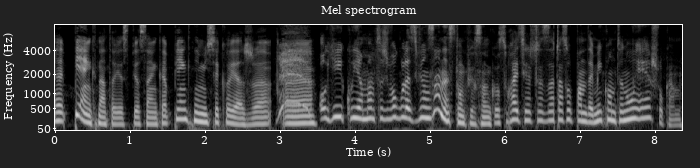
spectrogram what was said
E, piękna to jest piosenka, pięknie mi się kojarzy. E, Ojejku, ja mam coś w ogóle związane z tą piosenką. Słuchajcie, jeszcze za czasów pandemii kontynuuję, ja szukam.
